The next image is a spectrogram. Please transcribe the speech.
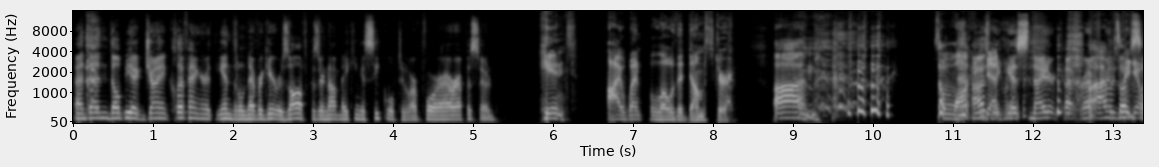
And then there'll be a giant cliffhanger at the end that'll never get resolved because they're not making a sequel to our four hour episode. hint. I went below the dumpster. Um, so Walking I was Dead. making a Snyder Cut reference. I was I'm making a.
